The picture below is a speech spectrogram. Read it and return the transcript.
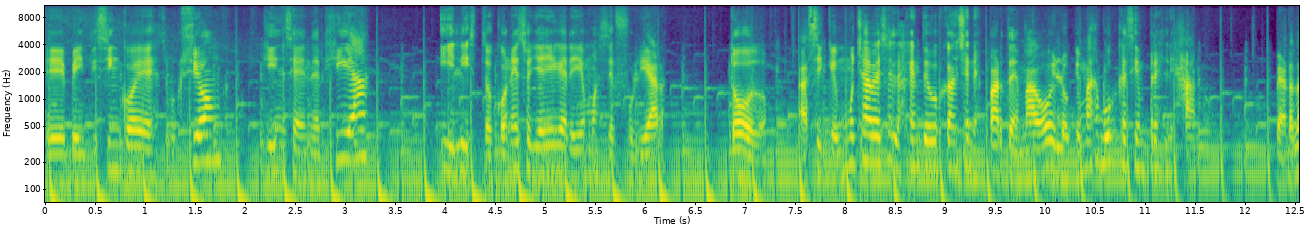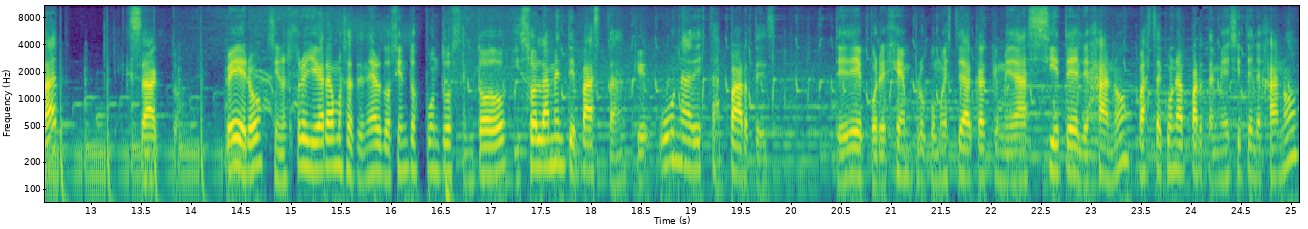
25 de destrucción, 15 de energía y listo. Con eso ya llegaríamos a fulear todo. Así que muchas veces la gente busca en Esparta de mago y lo que más busca siempre es lejano. ¿Verdad? Exacto. Pero si nosotros llegáramos a tener 200 puntos en todo y solamente basta que una de estas partes te por ejemplo, como este de acá que me da 7 de lejano, basta que una parte me dé 7 de lejano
